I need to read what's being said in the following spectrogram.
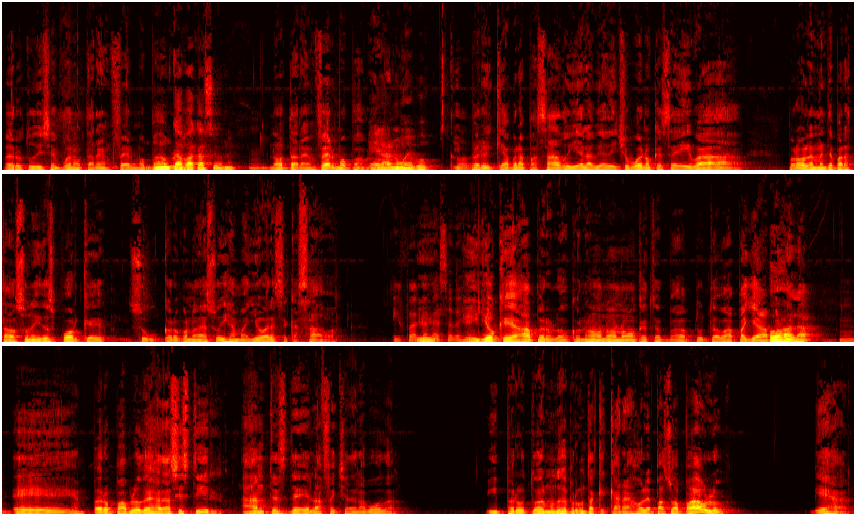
pero tú dices, bueno, estará enfermo Pablo. Nunca vacaciones. No, estará enfermo Pablo. Era nuevo. Y- pero ¿y qué habrá pasado? Y él había dicho, bueno, que se iba probablemente para Estados Unidos porque su, creo que una de sus hijas mayores se casaba. Y fue a Y, cambiarse de y género. yo qué, ah, pero loco, no, no, no, que te va, tú te vas para allá. pero- Ojalá. eh, pero Pablo deja de asistir antes de la fecha de la boda. Y pero todo el mundo se pregunta qué carajo le pasó a Pablo. Vieja,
